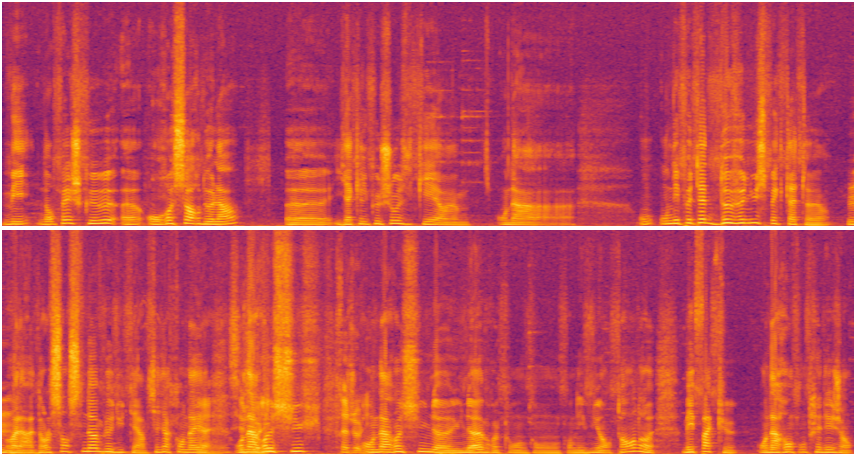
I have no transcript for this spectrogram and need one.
Mais n'empêche que euh, on ressort de là, euh, il y a quelque chose qui est, euh, on a, on, on est peut-être devenu spectateur, Mm. voilà, dans le sens noble du terme. C'est-à-dire qu'on a, Ouais, on a reçu Très joli. on a reçu une, une œuvre qu'on est venu entendre, mais pas que. On a rencontré des gens.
